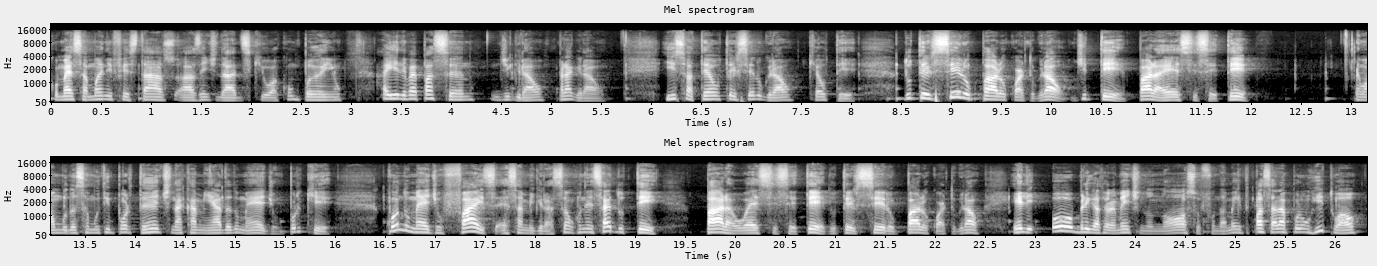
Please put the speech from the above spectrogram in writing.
começa a manifestar as, as entidades que o acompanham. Aí ele vai passando de grau para grau. Isso até o terceiro grau, que é o T. Do terceiro para o quarto grau, de T para SCT, é uma mudança muito importante na caminhada do médium. Por quê? Quando o médium faz essa migração, quando ele sai do T para o SCT, do terceiro para o quarto grau, ele obrigatoriamente, no nosso fundamento, passará por um ritual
